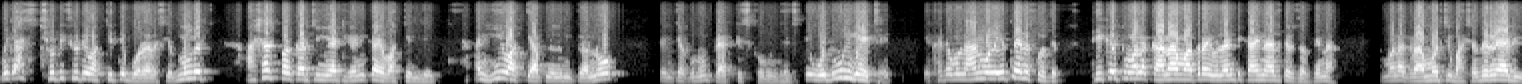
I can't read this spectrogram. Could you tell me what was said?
म्हणजे असे छोटे छोटे वाक्य ते बोलायला शिकतात. मग अशाच प्रकारची मी या ठिकाणी काही वाक्य लिहिले आहेत. आणि ही वाक्य आपल्याला मित्रांनो त्यांच्याकडून प्रॅक्टिस करून घ्यायची. ते वदवून घ्यायचे आहेत. एखाद्या मुलं लहान मुलं येत नाही ना सुरत ठीक आहे तुम्हाला काना मात्रा वेलांटी काही नाही आलं तर चालते ना. तुम्हाला ग्रामरची भाषा जरी नाही आली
